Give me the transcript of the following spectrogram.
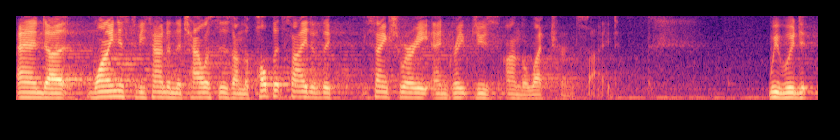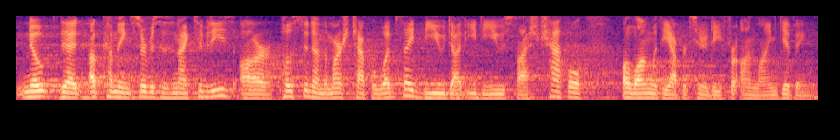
And uh, wine is to be found in the chalices on the pulpit side of the sanctuary and grape juice on the lectern side. We would note that upcoming services and activities are posted on the Marsh Chapel website, bu.edu slash chapel, along with the opportunity for online giving.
